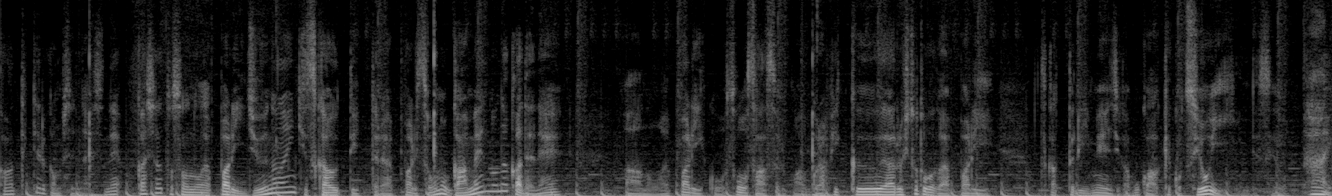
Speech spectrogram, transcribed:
変わってきてるかもしれないですね。昔だとそのやっぱり17インチ使うって言ったらやっぱりその画面の中でねあのやっぱりこう操作する、まあ、グラフィックやる人とかがやっぱり使ってるイメージが僕は結構強いんですよ、はい、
